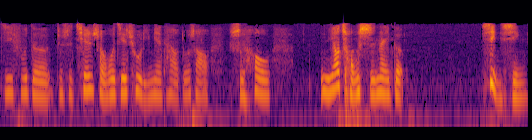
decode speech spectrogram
肌肤的，就是牵手或接触里面，它有多少时候你要重拾那个信心？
